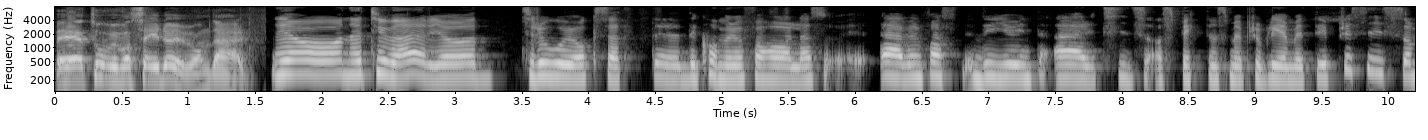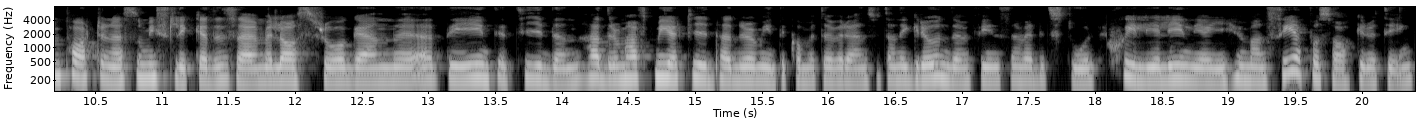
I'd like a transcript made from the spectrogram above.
eh, Tove, vad säger du om det här? Ja, nej tyvärr. Jag tror ju också att eh, det kommer att förhalas, även fast det ju inte är tidsaspekten som är problemet. Det är precis som parterna som misslyckades här med LAS-frågan, eh, det är inte tiden. Hade de haft mer tid hade de inte kommit överens, utan i grunden finns en väldigt stor skiljelinje i hur man ser på saker och ting.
